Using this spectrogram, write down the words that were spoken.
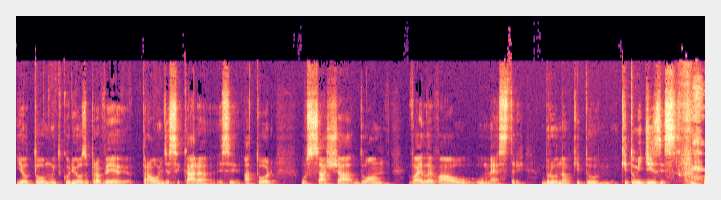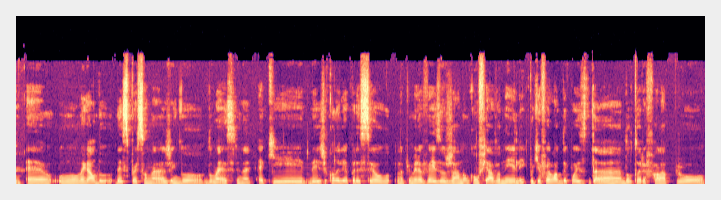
e eu tô muito curioso para ver para onde esse cara, esse ator, o Sacha Duan, vai levar o, o mestre. Bruna, o que tu, que tu me dizes? É, o legal do, desse personagem do, do mestre, né, é que desde quando ele apareceu na primeira vez eu já não confiava nele, porque foi logo depois da doutora falar pro,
